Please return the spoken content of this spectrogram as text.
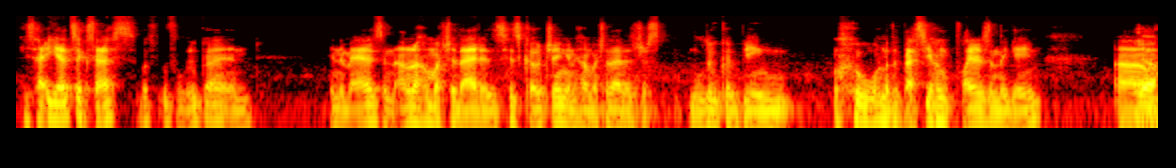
he's had, he had success with with Luka and in the Mavs, and I don't know how much of that is his coaching and how much of that is just Luka being one of the best young players in the game. Um, yeah.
